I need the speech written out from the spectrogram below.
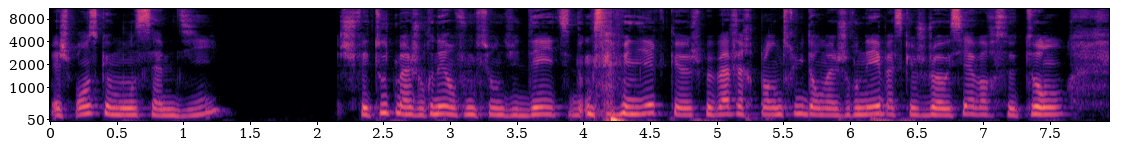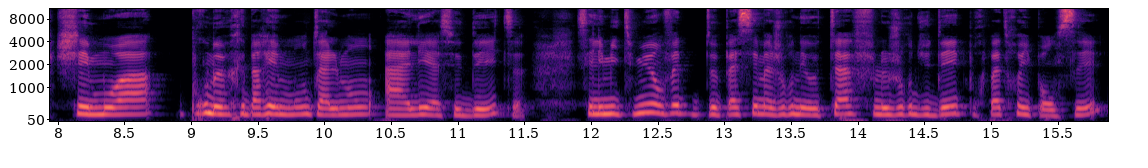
mais ben, je pense que mon samedi, je fais toute ma journée en fonction du date, donc ça veut dire que je peux pas faire plein de trucs dans ma journée parce que je dois aussi avoir ce temps chez moi pour me préparer mentalement à aller à ce date. C'est limite mieux en fait de passer ma journée au taf le jour du date pour pas trop y penser.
